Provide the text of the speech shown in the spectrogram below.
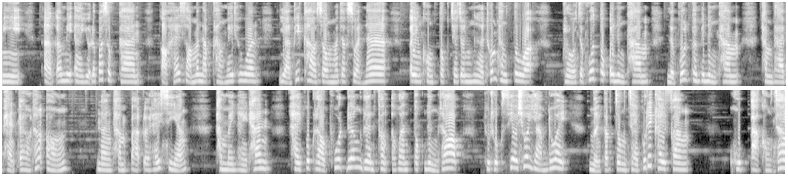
มีต่างก็มีอายุและประสบการณ์ ต่อให้ซ้อมมานับครั้งไม่ถ้วน อย่างที่ข่าวส่งมาจากส่วนหน้าก็ยังคงตกใจจนเหงื่อท่วมทั้งตัว กลัวจะพูดตกไปหนึ่งคำหรือพูดเกินไปหนึ่งคำทำลายแผนการของทั้งอ๋อง นางทำปากโดยใช้เสียงทำไมนายท่าน ให้พวกเราพูดเรื่องเรือนฝั่งตะวันตกหนึ่งรอบ ทุกๆเสี้ยวช่วยยามด้วย เหมือนกับจงใจพูดให้ใครฟัง หุบปากของเจ้า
